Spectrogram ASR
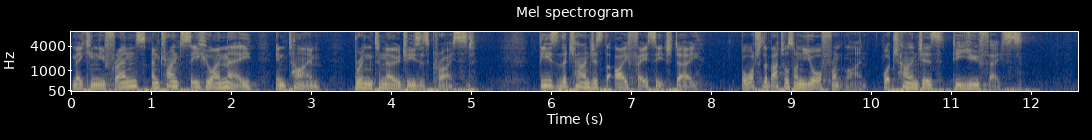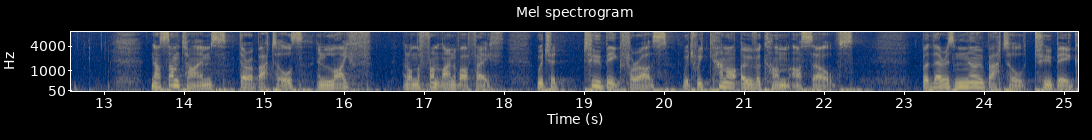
making new friends, and trying to see who I may, in time, bring to know Jesus Christ. These are the challenges that I face each day. But what are the battles on your front line? What challenges do you face? Now, sometimes there are battles in life and on the front line of our faith which are too big for us, which we cannot overcome ourselves. But there is no battle too big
